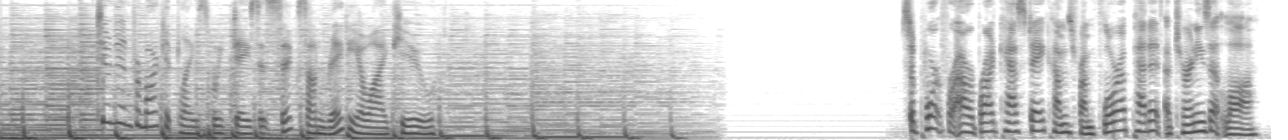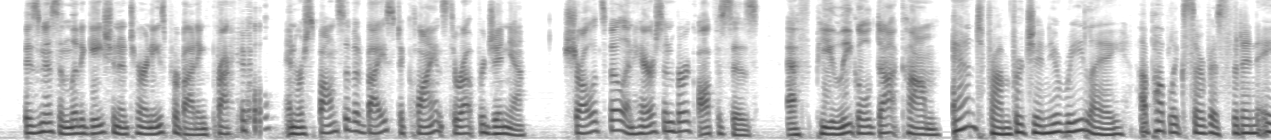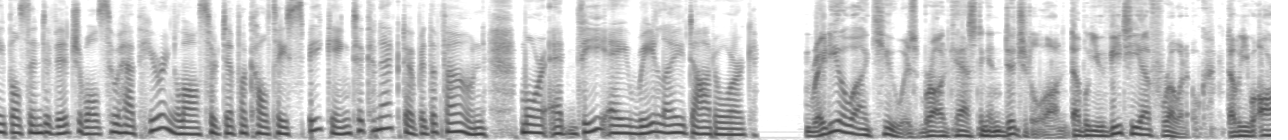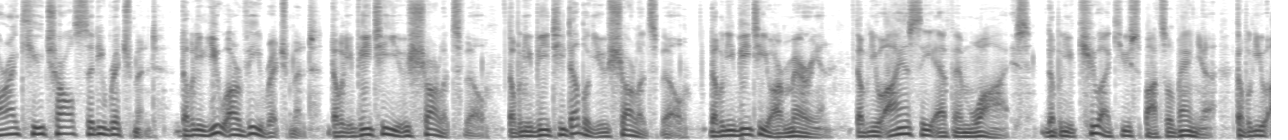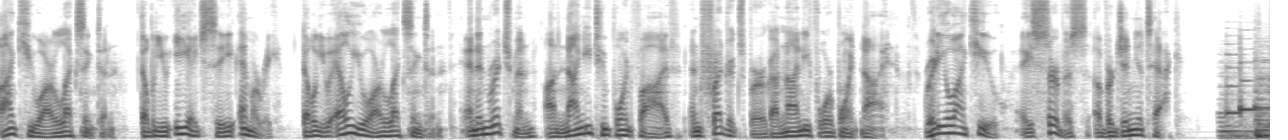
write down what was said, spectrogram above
Tune in for Marketplace weekdays at 6 on Radio IQ. Support for our broadcast day comes from Flora Pettit Attorneys at Law, business and litigation attorneys providing practical and responsive advice to clients throughout Virginia. Charlottesville and Harrisonburg offices. FPLegal.com. And from Virginia Relay, a public service that enables individuals who have hearing loss or difficulty speaking to connect over the phone. More at varelay.org. Radio IQ is broadcasting in digital on WVTF Roanoke, WRIQ Charles City Richmond, WURV Richmond, WVTU Charlottesville, WVTW Charlottesville, WVTR Marion, WISC FM Wise, WQIQ Spotsylvania, WIQR Lexington, WEHC Emory, WLUR Lexington, and in Richmond on 92.5 and Fredericksburg on 94.9. Radio IQ, a service of Virginia Tech. Thank you.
